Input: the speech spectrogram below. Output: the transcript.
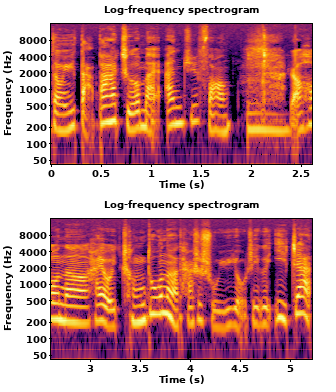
等于打八折买安居房。然后呢，还有成都呢，它是属于有这个驿站，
